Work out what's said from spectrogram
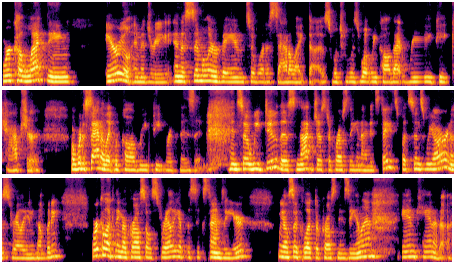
We're collecting aerial imagery in a similar vein to what a satellite does, which was what we call that repeat capture, or what a satellite would call repeat revisit. And so we do this not just across the United States, but since we are an Australian company, we're collecting across Australia up to six times a year. We also collect across New Zealand and Canada.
